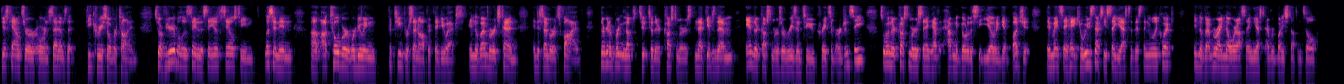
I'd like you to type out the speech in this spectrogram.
discounts or, or incentives that decrease over time. So if you're able to say to the sales, team, listen, in um, October we're doing 15% off if they do X. In November it's 10. In December it's five. they're going to bring it up to, to their customers, and that gives them and their customers a reason to create some urgency. So when their customer is saying have, having to go to the CEO to get budget, they might say, hey, can we just actually say yes to this thing really quick in November? I know we're not saying yes to everybody's stuff until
